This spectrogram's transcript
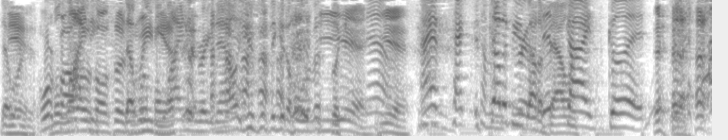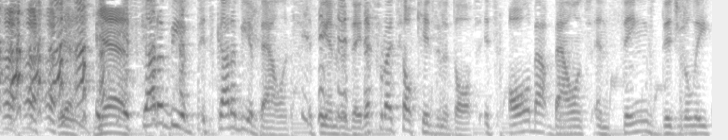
that Yeah. we're Or follow us maligning, on social that we're media. maligning right now. Use it to get a hold of us. Look, yeah, No. yeah. I have texts It's coming gotta be about a this balance. guy's good. yeah. It's, Yes. it's gotta be a it's gotta be a balance at the end of the day. That's what I tell kids and adults. It's all about balance, and things digitally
